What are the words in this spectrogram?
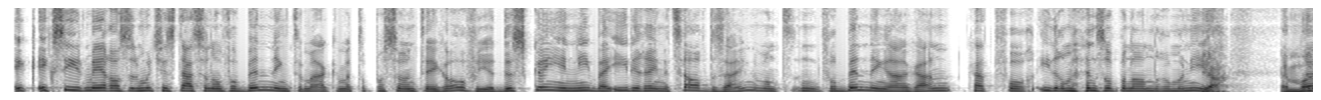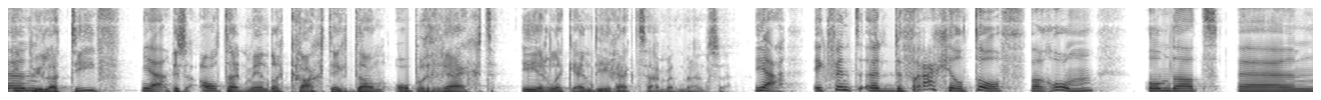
Ik, ik zie het meer als, dan moet je in staat zijn om verbinding te maken met de persoon tegenover je. Dus kun je niet bij iedereen hetzelfde zijn, want een verbinding aangaan gaat voor ieder mens op een andere manier. Ja, en manipulatief Ja. is altijd minder krachtig dan oprecht, eerlijk en direct zijn met mensen. Ja, ik vind eh, de vraag heel tof. Waarom? Omdat ehm,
